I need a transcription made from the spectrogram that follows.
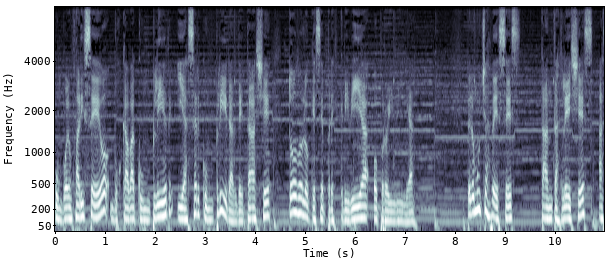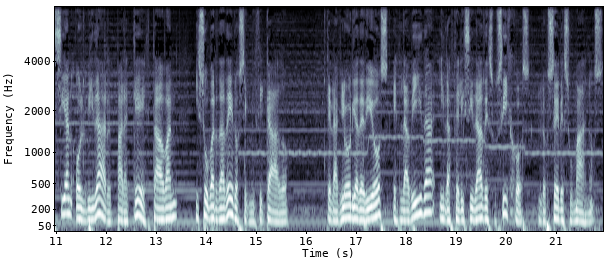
Un buen fariseo buscaba cumplir y hacer cumplir al detalle todo lo que se prescribía o prohibía. Pero muchas veces tantas leyes hacían olvidar para qué estaban y su verdadero significado, que la gloria de Dios es la vida y la felicidad de sus hijos, los seres humanos.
